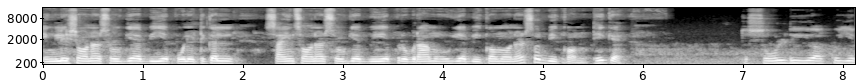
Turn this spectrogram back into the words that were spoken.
इंग्लिश ऑनर्स हो गया बीए पॉलिटिकल साइंस ऑनर्स हो गया बीए प्रोग्राम हो गया बीकॉम ऑनर्स और बीकॉम ठीक है? तो सोल डी आपको ये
